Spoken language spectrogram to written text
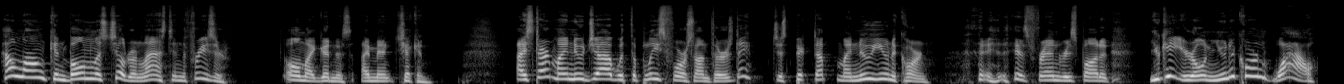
How long can boneless children last in the freezer? Oh my goodness, I meant chicken. I start my new job with the police force on Thursday. Just picked up my new unicorn. His friend responded, You get your own unicorn? Wow,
